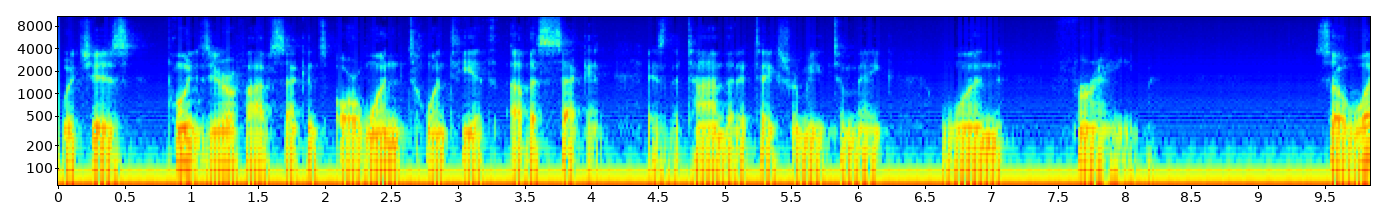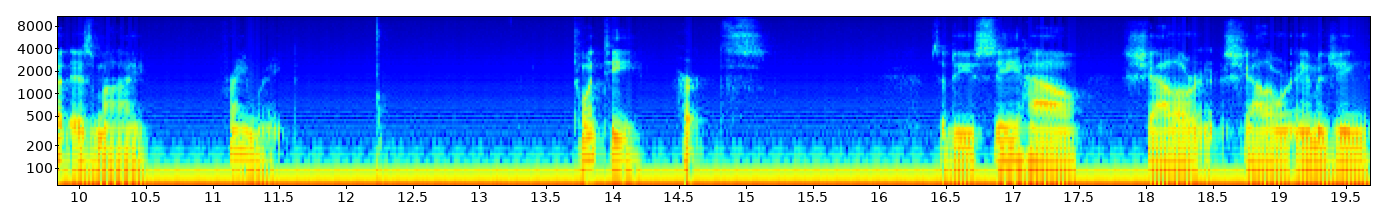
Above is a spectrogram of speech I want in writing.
which is 0.05 seconds or 1 20th of a second is the time that it takes for me to make one frame. So what is my frame rate? 20 hertz. So do you see how shallower, shallower imaging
